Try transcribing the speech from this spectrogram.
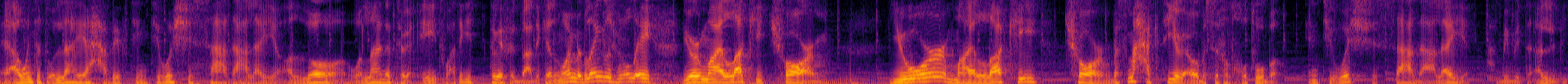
أو أنت تقول لها يا حبيبتي أنت وش السعد عليا الله والله أنا ترقيت وهتيجي تترفد بعد كده. المهم بال English بنقول إيه؟ You're my lucky charm. You're my lucky charm. بسمعها كتير قوي بس في الخطوبة. أنت وش السعد عليا حبيبة قلبي.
